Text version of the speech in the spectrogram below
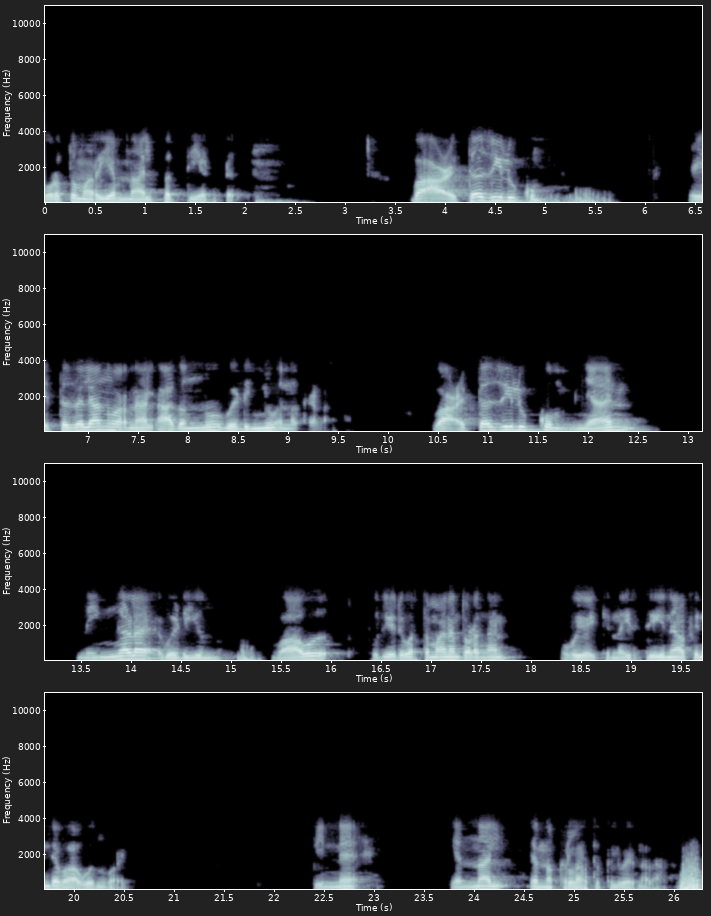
സൂറത്ത് മറിയം നാൽപ്പത്തിയെട്ട്. വാഴ്ത്തസിലുക്കും എഴുത്തസല എന്ന് പറഞ്ഞാൽ അകന്നു വെടിഞ്ഞു എന്നൊക്കെയാണ്. വാഴ്ത്തസിലുക്കും ഞാൻ നിങ്ങളെ വെടിയുന്നു. വാവ് പുതിയൊരു വർത്തമാനം തുടങ്ങാൻ ഉപയോഗിക്കുന്ന ഇസ്തീനാഫിന്റെ വാവ് എന്ന് പറയും. പിന്നെ എന്നാൽ എന്നൊക്കെയുള്ള അർത്ഥത്തിൽ വരുന്നതാണ്.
